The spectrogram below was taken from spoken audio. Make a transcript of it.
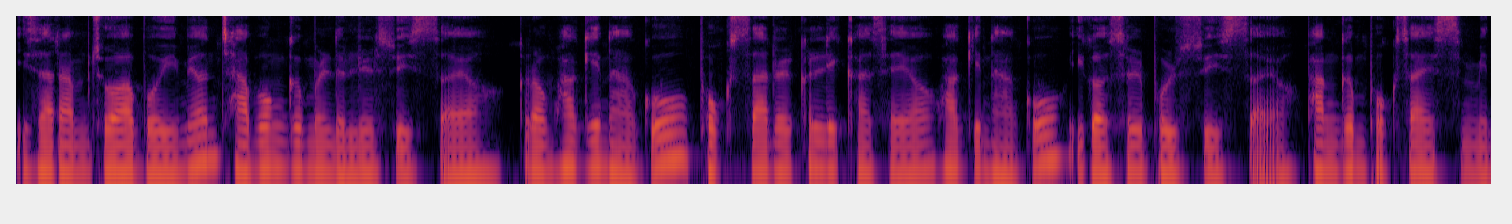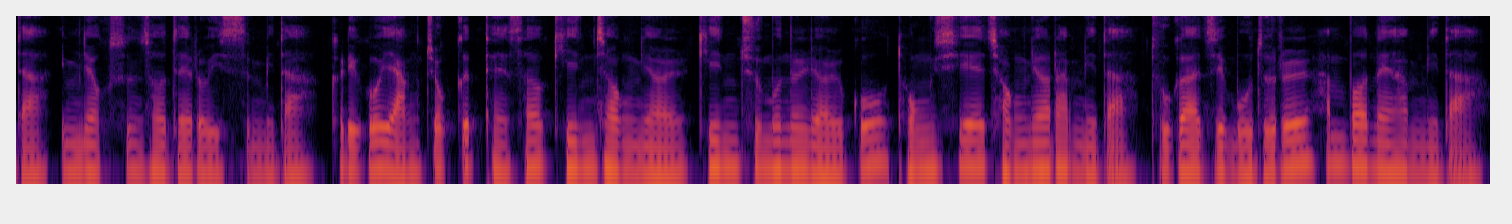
이 사람 좋아 보이면 자본금을 늘릴 수 있어요. 그럼 확인하고 복사를 클릭하세요. 확인하고 이것을 볼 수 있어요. 방금 복사했습니다. 입력 순서대로 있습니다. 그리고 양쪽 끝에서 긴 정렬, 긴 주문을 열고 동시에 정렬합니다. 두 가지 모두를 한 번에 합니다.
